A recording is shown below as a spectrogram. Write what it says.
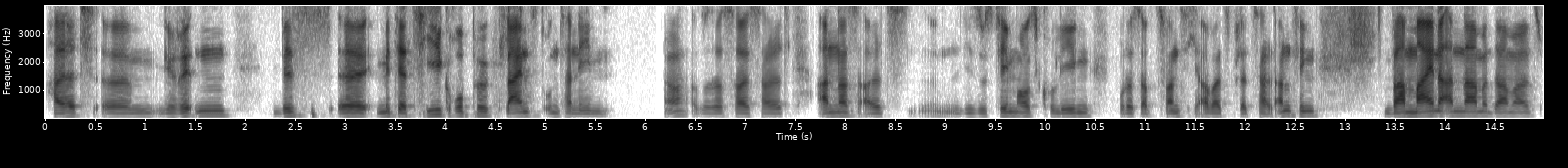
halt ähm, geritten bis äh, mit der Zielgruppe Kleinstunternehmen. Ja, also das heißt halt anders als ähm, die Systemhauskollegen, wo das ab 20 Arbeitsplätze halt anfing, war meine Annahme damals,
